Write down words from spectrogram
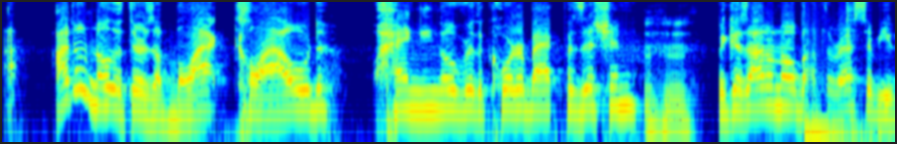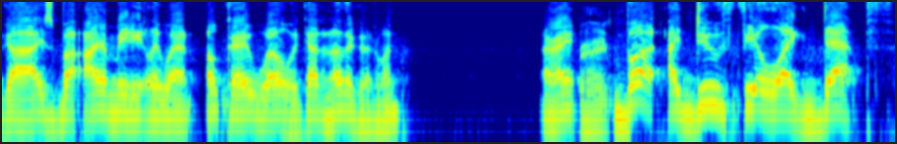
I- I don't know that there's a black cloud hanging over the quarterback position Mm-hmm. because I don't know about the rest of you guys, but I immediately went, okay, well we got another good one. All right, Right. But I do feel like depth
